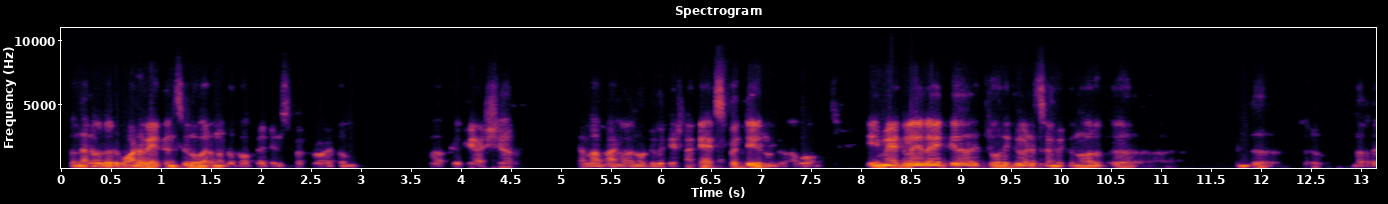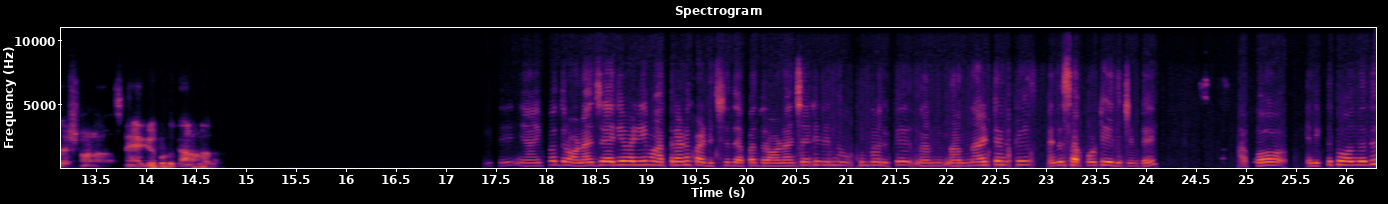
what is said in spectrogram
ഇപ്പൊ നിലവിൽ ഒരുപാട് വേക്കൻസികൾ വരുന്നുണ്ട്. കോർപ്പറേറ്റ് ഇൻസ്പെക്ടറായിട്ടും ക്ലർക്ക് ക്യാഷ്യർ എല്ലാ ബാങ്കിലെ നോട്ടിഫിക്കേഷൻ ഒക്കെ എക്സ്പെക്ട് ചെയ്യുന്നുണ്ട്. അപ്പോൾ ഈ മേഖലയിലേക്ക് ജോലിക്ക് വേണ്ടി ശ്രമിക്കുന്നവർക്ക് എന്ത് നിർദ്ദേശമാണ് സ്നേഹയ്ക്ക് കൊടുക്കാനുള്ളത്. ഇത് ഞാൻ ഇപ്പൊ ദ്രോണാചാര്യ വഴി മാത്രമാണ് പഠിച്ചത്. അപ്പൊ ദ്രോണാചാര്യ വഴി നോക്കുമ്പോൾ എനിക്ക് നന്നായിട്ട് എനിക്ക് എന്നെ സപ്പോർട്ട് ചെയ്തിട്ടുണ്ട്. അപ്പോ എനിക്ക് തോന്നുന്നത്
